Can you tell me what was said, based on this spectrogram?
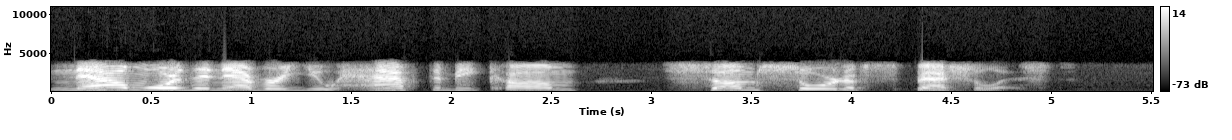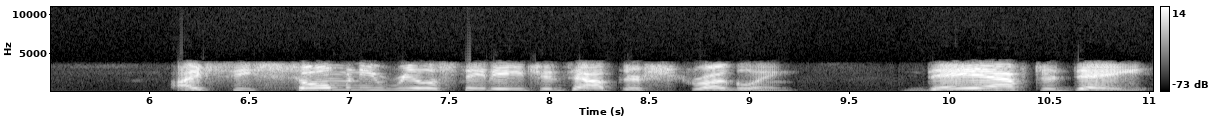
now more than ever, you have to become some sort of specialist. I see so many real estate agents out there struggling day after day,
